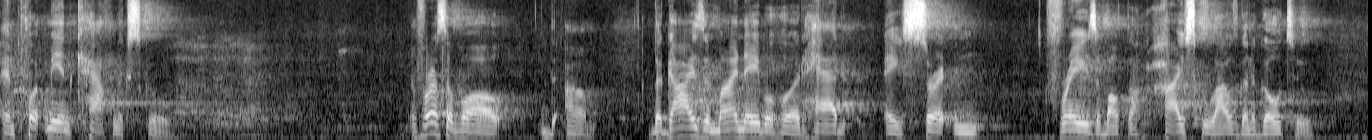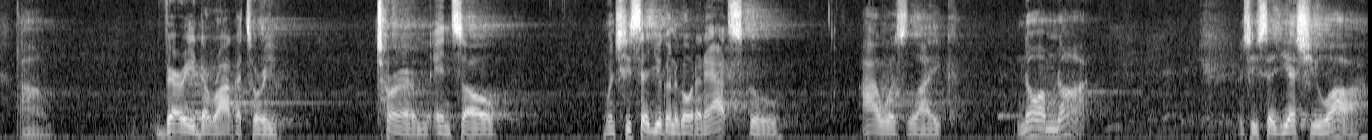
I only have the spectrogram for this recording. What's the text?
and put me in Catholic school. And first of all, um, the guys in my neighborhood had a certain phrase about the high school I was going to go to. Um, very derogatory term. And so when she said, You're going to go to that school, I was like, No, I'm not. And she said, Yes, you are.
